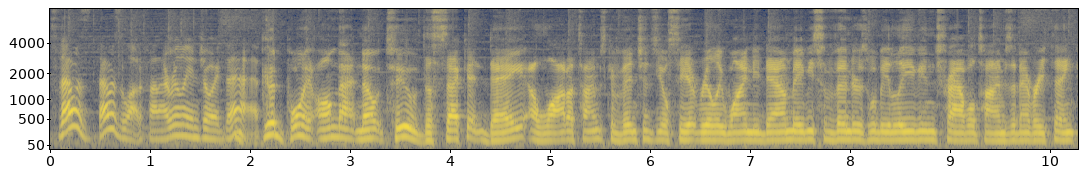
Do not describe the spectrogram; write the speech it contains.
So that was that was a lot of fun. I really enjoyed that. Good point. On that note, too, the second day, a lot of times conventions, you'll see it really winding down. Maybe some vendors will be leaving, travel times and everything.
